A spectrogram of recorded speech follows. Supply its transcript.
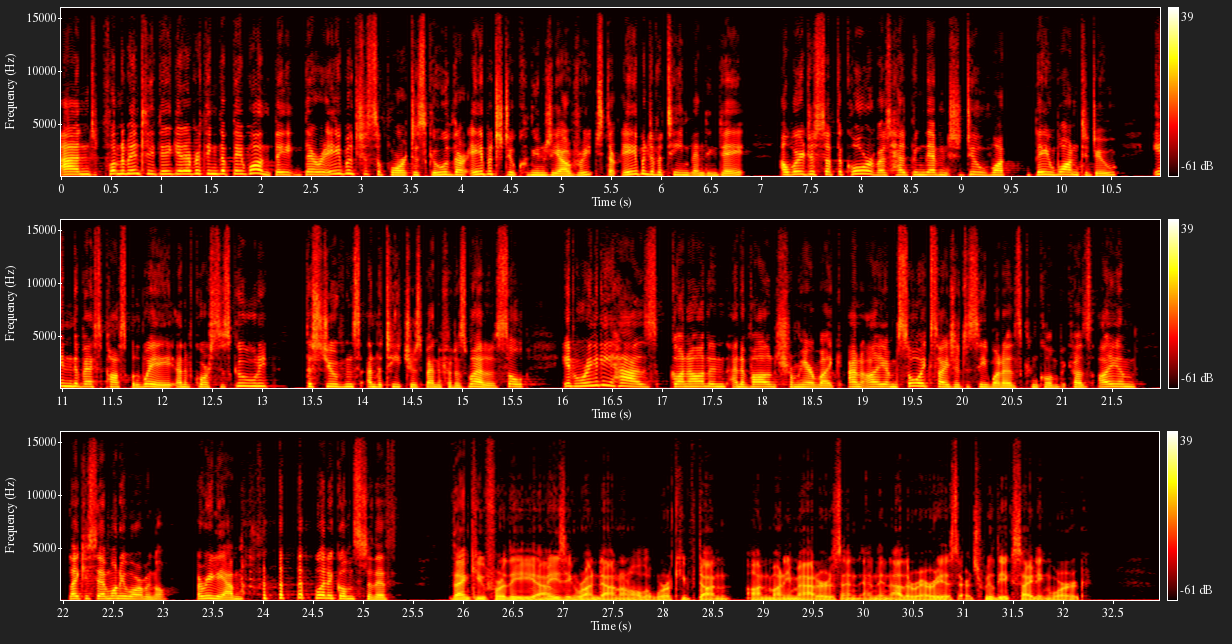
And fundamentally, they get everything that they want. They, they're able to support a school, they're able to do community outreach, they're able to have a team building day. And we're just at the core of it, helping them to do what they want to do in the best possible way. And of course, the school, the students, and the teachers benefit as well. So it really has gone on and, and evolved from here, Mike. And I am so excited to see what else can come because I am, like you say, I'm only warming up. I really am when it comes to this. Thank you for the amazing rundown on all the work you've done on Money Matters and, and in other areas there. It's really exciting work.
